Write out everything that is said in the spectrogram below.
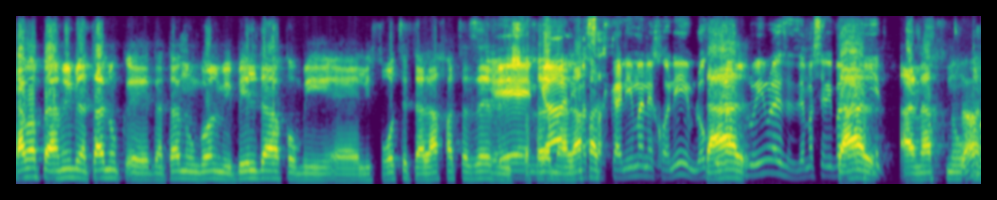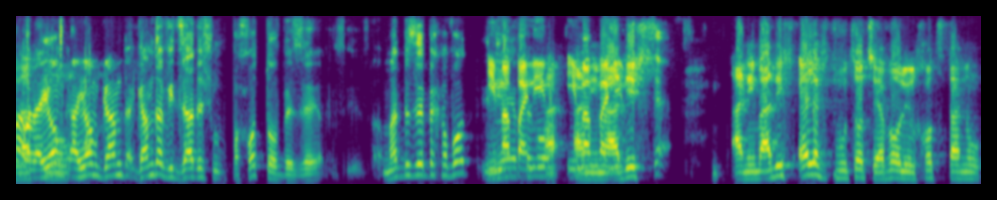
כמה פעמים נתנו, אה, נתנו גול מבילדאפ או מלפרוץ את הלחץ הזה כן, ולהשתחרר גל, עם מהלחץ. השחקנים הנכונים, לא טל, כולם פנויים לזה, זה מה שאני בא טל, להגיד. אנחנו, למה? אבל אנחנו, היום, היום גם, גם דוד זאדה, שהוא פחות טוב בזה, עמד בזה בכבוד. עם הפנים. עם אני הפנים. מעדיף, אני מעדיף אלף קבוצות שיבואו ללחוץ אותנו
